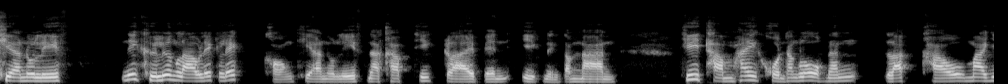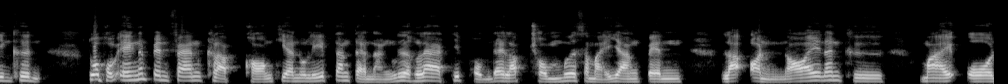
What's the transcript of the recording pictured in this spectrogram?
เคียนูรีฟนี่คือเรื่องราวเล็กๆของเคียนูรีฟนะครับ ที่กลายเป็นอีกหนึ่งตำนาน ที่ทำให้คนทั้งโลกนั้นรักเขามากยิ่งขึ้น ตัวผมเองนั้นเป็นแฟนคลับของเคียนูรีฟตั้งแต่หนังเรื่องแรกที่ผมได้รับชมเมื่อสมัยยังเป็นละอ่อนน้อยนั่นคือ My Own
